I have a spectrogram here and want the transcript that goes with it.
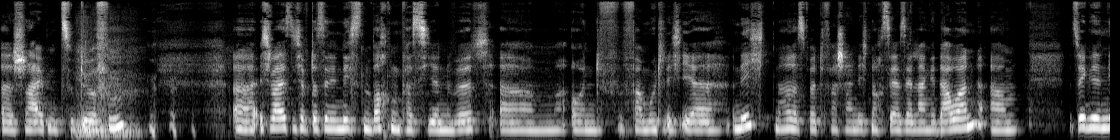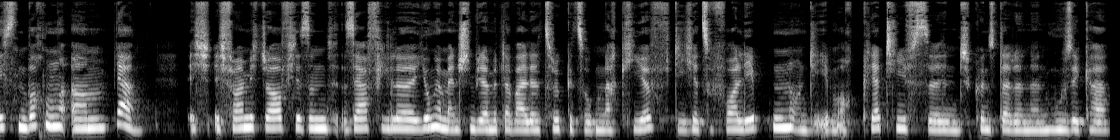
äh, schreiben zu dürfen. Äh, ich weiß nicht, ob das in den nächsten Wochen passieren wird ähm, und vermutlich eher nicht. Ne? Das wird wahrscheinlich noch sehr, sehr lange dauern. Ähm, deswegen in den nächsten Wochen, ähm, ja, ich, ich freue mich drauf. Hier sind sehr viele junge Menschen wieder mittlerweile zurückgezogen nach Kiew, die hier zuvor lebten und die eben auch kreativ sind, Künstlerinnen, Musiker.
